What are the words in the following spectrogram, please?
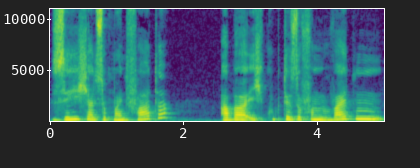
sehe ich, als ob mein Vater aber ich guckte so von Weitem,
